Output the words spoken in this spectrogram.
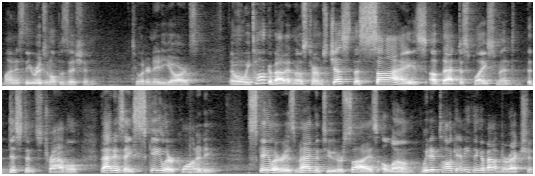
minus the original position, 280 yards. And when we talk about it in those terms, just the size of that displacement, the distance traveled, that is a scalar quantity. Scalar is magnitude or size alone. We didn't talk anything about direction.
